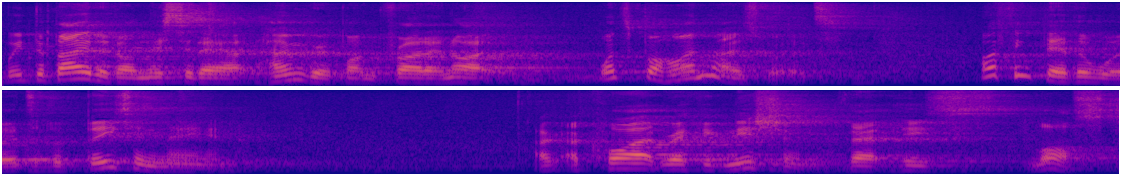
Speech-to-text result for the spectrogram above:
we debated on this at our home group on Friday night. What's behind those words? I think they're the words of a beaten man, a, a quiet recognition that he's lost,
